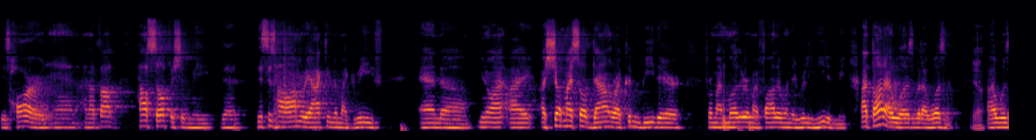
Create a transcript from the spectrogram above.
is hard, and and I thought how selfish of me that this is how I'm reacting to my grief. And uh, you know, I, I I shut myself down where I couldn't be there for my mother or my father when they really needed me. I thought I was, but I wasn't. Yeah, I was.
